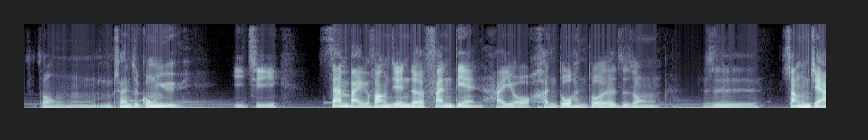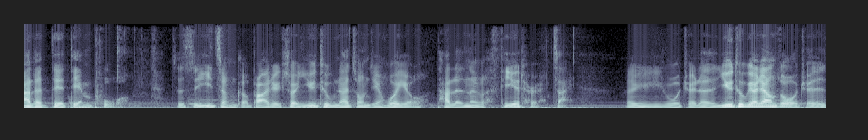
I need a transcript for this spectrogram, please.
这种算是公寓，以及三百个房间的饭店，还有很多很多的这种就是商家的店店铺哦，这是一整个 project，所以 YouTube 在中间会有它的那个 theater 在。所以我觉得 YouTube 要这样做，我觉得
